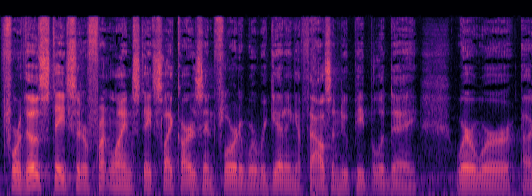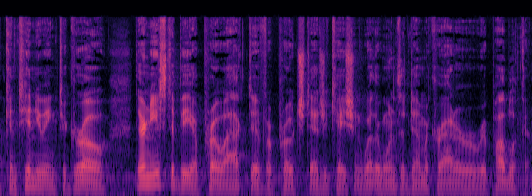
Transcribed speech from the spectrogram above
for those states that are frontline states like ours in Florida, where we're getting a thousand new people a day, where we're uh, continuing to grow, there needs to be a proactive approach to education, whether one's a Democrat or a Republican.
